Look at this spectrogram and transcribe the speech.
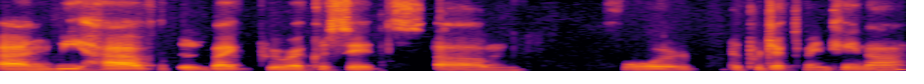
And we have the like prerequisites um for the project maintainer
